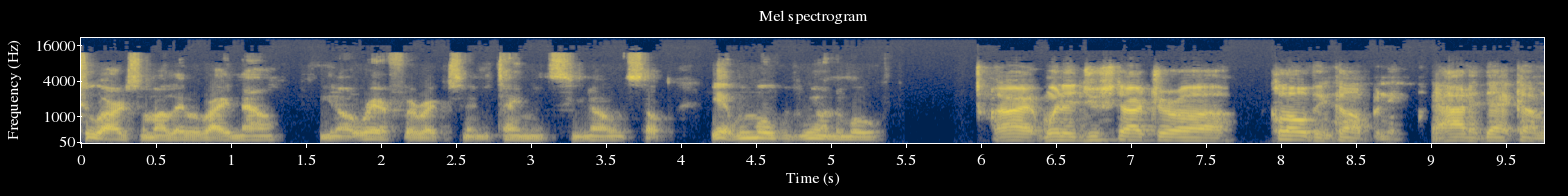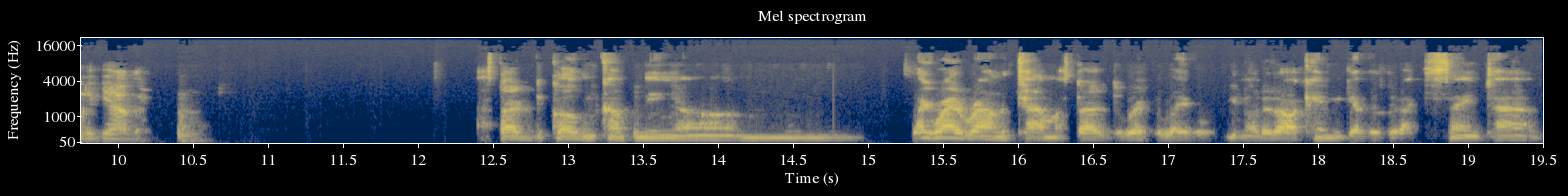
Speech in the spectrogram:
two artists on my label right now, you know, Rare Flair Records and Entertainments, you know. So yeah, we move, we on the move. All right. When did you start your uh, clothing company? And how did that come together? I started the clothing company um, like right around the time I started the record label. You know, that all came together at like the same time.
